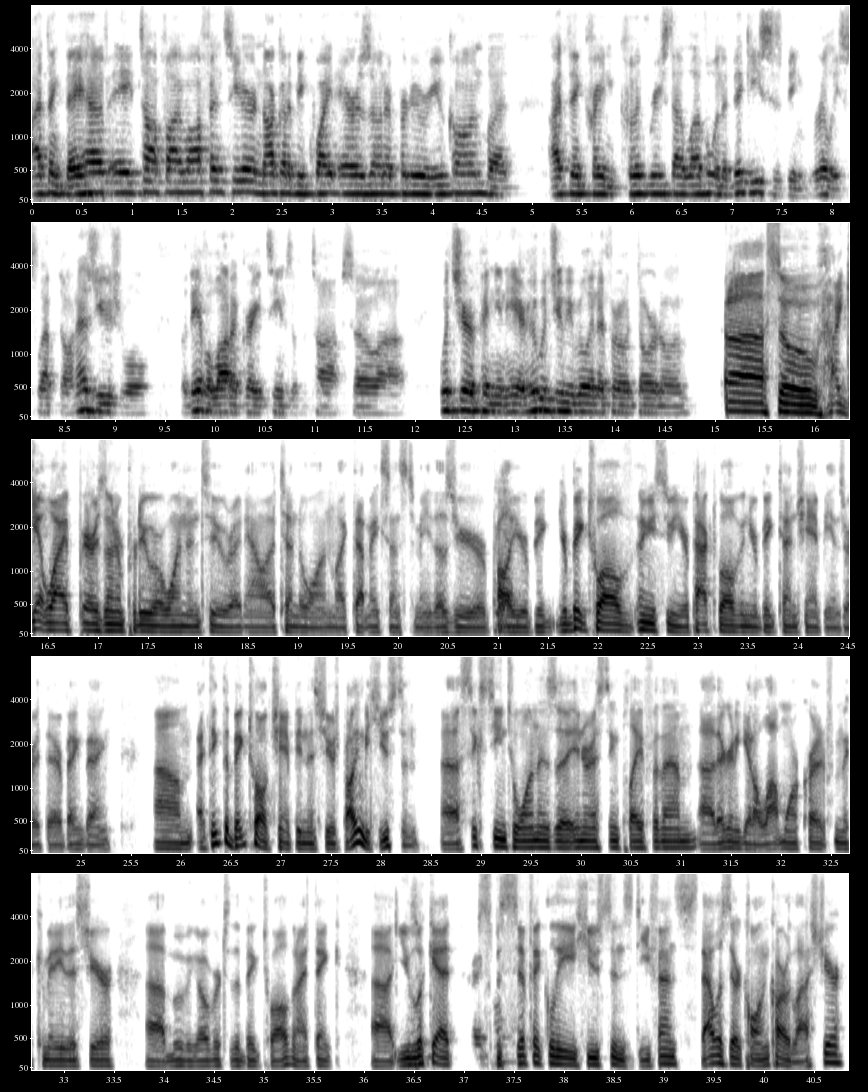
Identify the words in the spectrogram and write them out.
I think they have a top five offense here. Not going to be quite Arizona, Purdue, or UConn, but I think Creighton could reach that level, and the Big East is being really slept on as usual. But they have a lot of great teams at the top. So, uh, what's your opinion here? Who would you be willing to throw a dart on? Uh, so I get why Arizona and Purdue are one and two right now at ten to one. Like that makes sense to me. Those are your probably yeah. your big your Big Twelve. I mean, excuse me, your Pac twelve and your Big Ten champions right there. Bang bang. Um, I think the Big Twelve champion this year is probably gonna be Houston. Uh, sixteen to one is an interesting play for them. Uh, they're gonna get a lot more credit from the committee this year uh, moving over to the Big 12. And I think uh, you look at specifically Houston's defense, that was their calling card last year.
